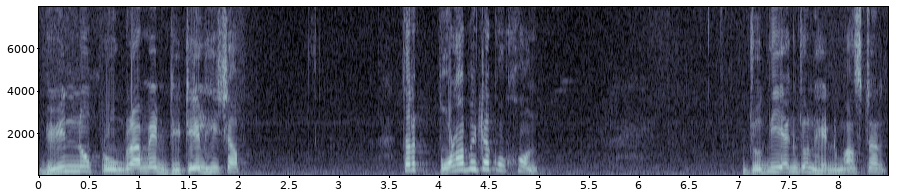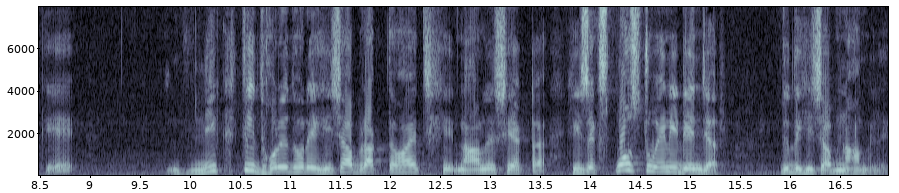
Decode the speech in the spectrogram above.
বিভিন্ন প্রোগ্রামের ডিটেল হিসাব। তার পড়াবেটা কখন? যদি একজন হেডমাস্টারকে নিক্তি ধরে ধরে হিসাব রাখতে হয় সে- না হলে সে একটা he is expose to any danger যদি হিসাব না মিলে।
